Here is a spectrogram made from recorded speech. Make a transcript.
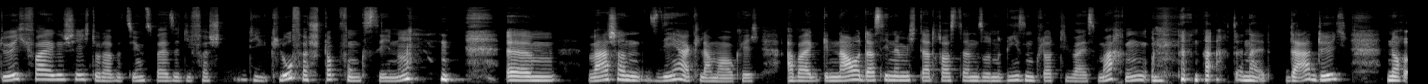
Durchfallgeschichte oder beziehungsweise die, Vers die Kloverstopfungsszene ähm, war schon sehr klamaukig. Aber genau, dass sie nämlich daraus dann so einen riesen Plot-Device machen und danach dann halt dadurch noch,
